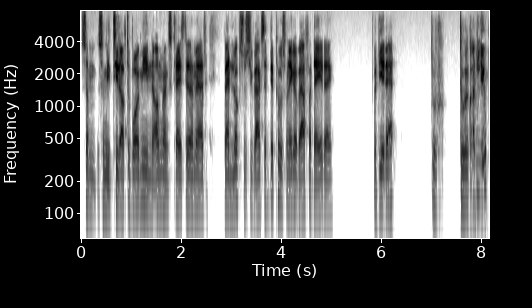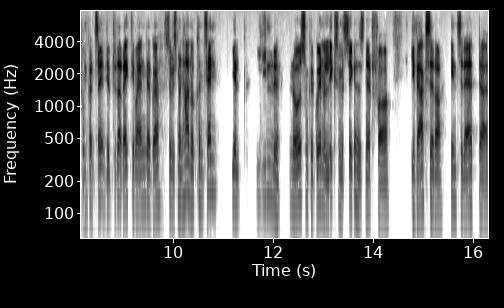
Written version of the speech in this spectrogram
som, som I tit ofte bruger i min omgangskreds, det der med at være en luksusiværksætter, det behøver man ikke at være fra dag i dag. Fordi det er, du, du kan godt leve på en kontanthjælp, det er der rigtig mange, der gør. Så hvis man har noget kontanthjælp lignende noget, som kan gå ind og ligge som et sikkerhedsnet for iværksættere, indtil det er, at der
